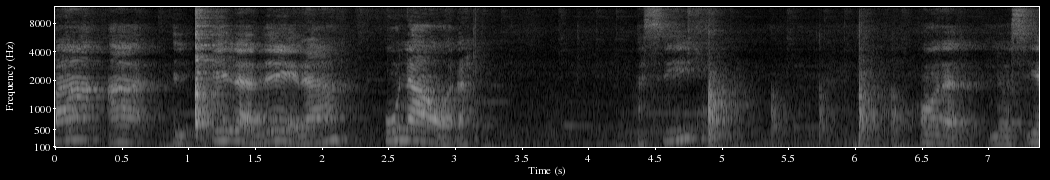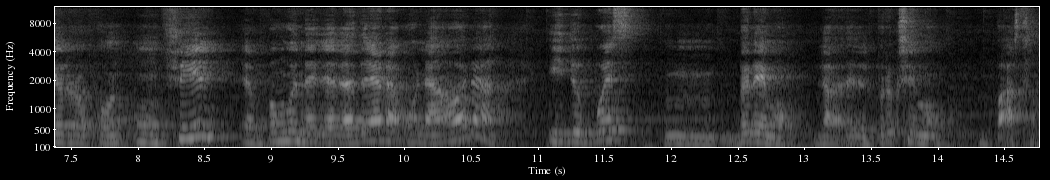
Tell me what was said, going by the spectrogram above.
va a la heladera una hora. Así Ahora lo cierro con un film, lo pongo en la heladera una hora y después mm, veremos el próximo paso.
